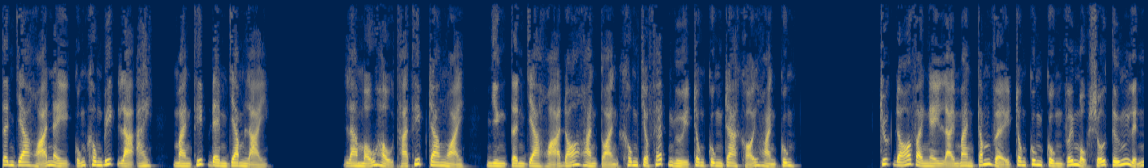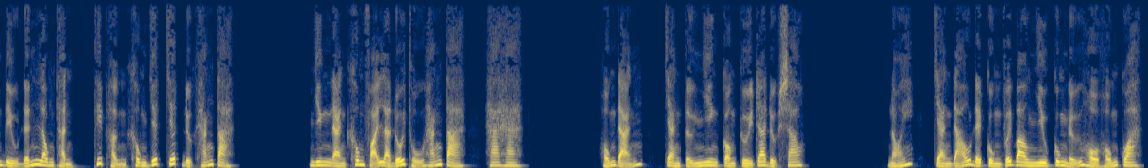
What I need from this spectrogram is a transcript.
Tên gia hỏa này cũng không biết là ai, mang thiếp đem giam lại. Là mẫu hậu thả thiếp ra ngoài, nhưng tên gia hỏa đó hoàn toàn không cho phép người trong cung ra khỏi hoàng cung. Trước đó vài ngày lại mang cấm vệ trong cung cùng với một số tướng lĩnh điều đến Long Thành, thiếp hận không giết chết được hắn ta. Nhưng nàng không phải là đối thủ hắn ta, ha ha. Hỗn đảng, chàng tự nhiên còn cười ra được sao? Nói, chàng đáo để cùng với bao nhiêu cung nữ hồ hỗn qua.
